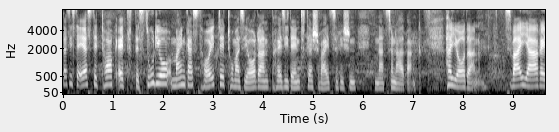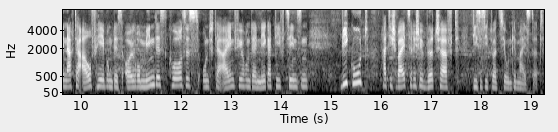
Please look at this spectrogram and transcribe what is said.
Das ist der erste Talk at the Studio. Mein Gast heute, Thomas Jordan, Präsident der Schweizerischen Nationalbank. Herr Jordan, zwei Jahre nach der Aufhebung des Euro-Mindestkurses und der Einführung der Negativzinsen, wie gut hat die schweizerische Wirtschaft diese Situation gemeistert?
